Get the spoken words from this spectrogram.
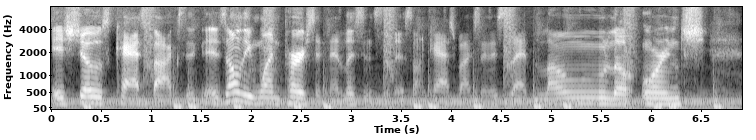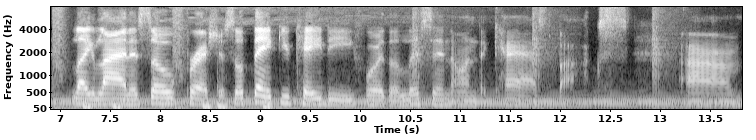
it shows Castbox. It's only one person that listens to this on Castbox, and it's that lone little orange like line is so precious. So thank you, KD, for the listen on the Castbox. Um,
